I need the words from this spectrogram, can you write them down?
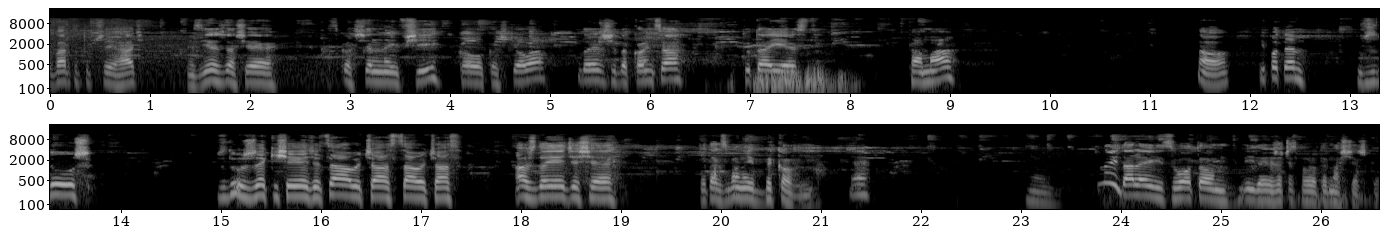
Warto tu przyjechać. Zjeżdża się z kościelnej wsi, koło kościoła, dojeżdża się do końca. Tutaj jest tama. No i potem wzdłuż, wzdłuż rzeki się jedzie cały czas, cały czas, aż dojedzie się do tak zwanej bykowni. Nie? No i dalej złotą i dojeżdżacie z powrotem na ścieżkę.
